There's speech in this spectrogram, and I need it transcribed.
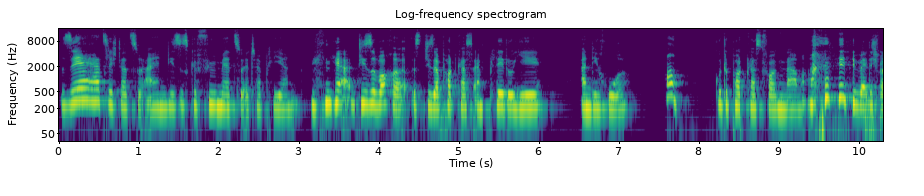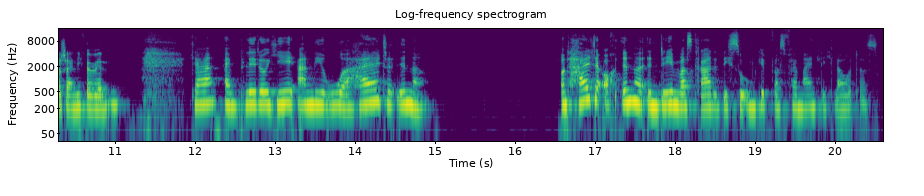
sehr herzlich dazu ein, dieses Gefühl mehr zu etablieren. ja, diese Woche ist dieser Podcast ein Plädoyer an die Ruhe. Oh, gute Podcast-Folgenname. Den werde ich wahrscheinlich verwenden. Ja, ein Plädoyer an die Ruhe. Halte inne. Und halte auch inne in dem, was gerade dich so umgibt, was vermeintlich laut ist.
